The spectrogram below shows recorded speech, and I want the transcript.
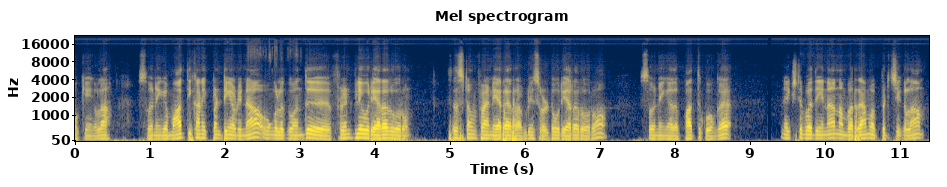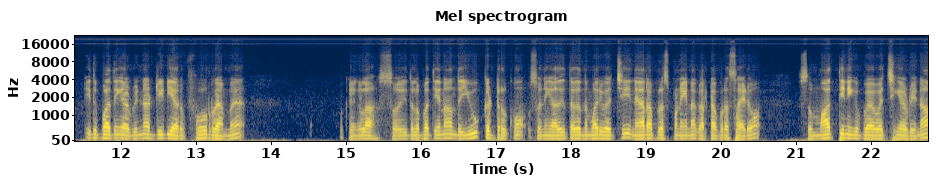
ஓகேங்களா? ஸோ நீங்கள் மாற்றி கனெக்ட் பண்ணிட்டீங்க அப்படின்னா உங்களுக்கு வந்து ஃப்ரண்ட்லேயே ஒரு எரர் வரும். சிஸ்டம் ஃபேன் எரர் அப்படின்னு சொல்லிட்டு ஒரு எரர் வரும். ஸோ நீங்கள் அதை பார்த்துக்கோங்க. நெக்ஸ்ட்டு பார்த்தீங்கன்னா நம்ம ரேமை பிரிச்சுக்கலாம். இது பார்த்தீங்க அப்படின்னா டிடிஆர் ஃபோர் ரேமு ஓகேங்களா ஸோ இதில் பார்த்தீங்கன்னா அந்த யூ கட் இருக்கும். ஸோ நீங்கள் அதுக்கு தகுந்த மாதிரி வச்சு நேராக ப்ரெஸ் பண்ணிங்கன்னா கரெக்டாக ப்ரெஸ் ஆகிடும் ஸோ மாற்றி நீங்கள் இப்போ வச்சிங்க அப்படின்னா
